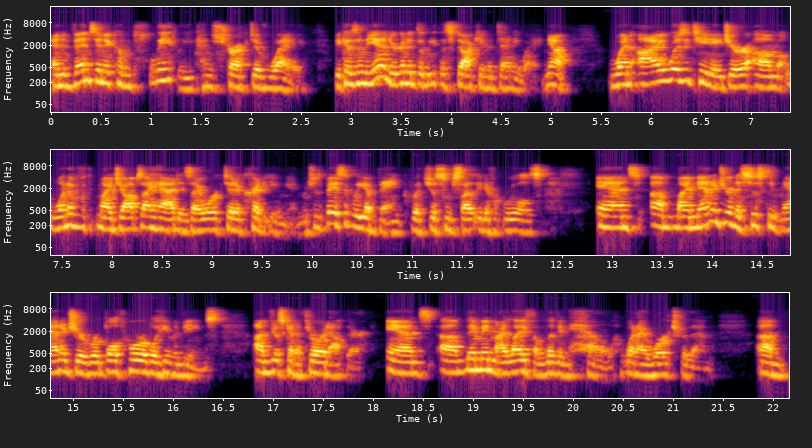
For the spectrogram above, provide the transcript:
and vent in a completely constructive way. Because in the end, you're going to delete this document anyway. Now, when I was a teenager, um, one of my jobs I had is I worked at a credit union, which is basically a bank with just some slightly different rules. And um, my manager and assistant manager were both horrible human beings. I'm just going to throw it out there. And um, they made my life a living hell when I worked for them. Um,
